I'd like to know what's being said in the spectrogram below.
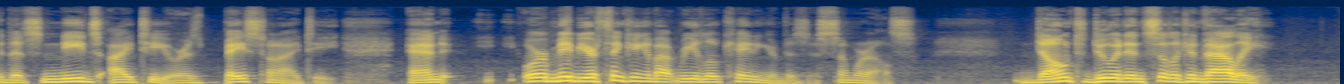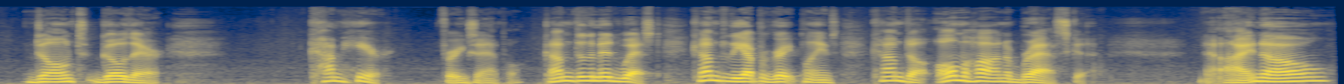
that needs IT or is based on IT, and or maybe you're thinking about relocating your business somewhere else, don't do it in Silicon Valley. Don't go there. Come here, for example. Come to the Midwest. Come to the Upper Great Plains. Come to Omaha, Nebraska. Now I know,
